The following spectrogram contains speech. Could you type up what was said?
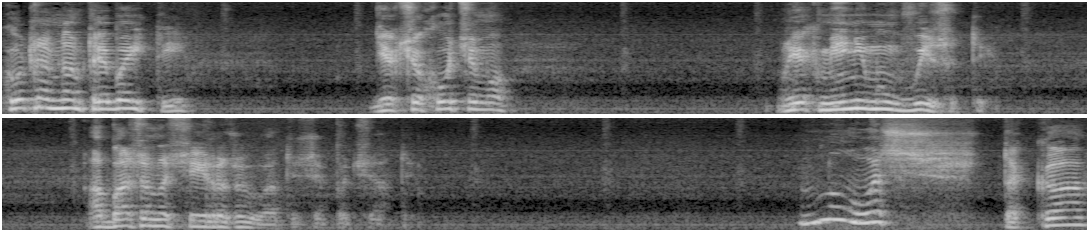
котрим нам треба йти, якщо хочемо ну, як мінімум вижити, а бажано ще й розвиватися почати. Ну, ось така,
